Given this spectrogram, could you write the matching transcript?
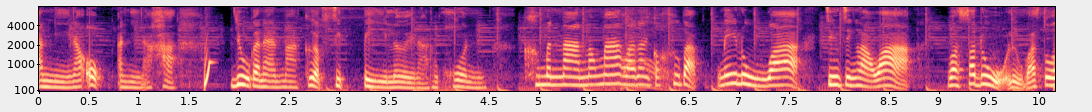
อันนี้นะอกอันนี้นะคะ อยู่กับแนนมาเกือบ 10 ปีเลยนะทุกคน คือมันนานมากๆแล้วแนนก็คือแบบไม่รู้ว่าจริงๆแล้วว่าวัสดุหรือว่าตัว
